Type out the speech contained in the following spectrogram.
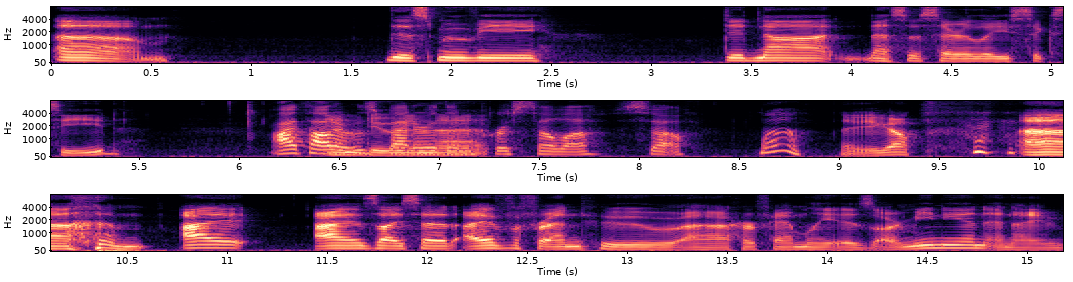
Um, this movie did not necessarily succeed. I thought it was better than. Priscilla, so Well, there you go. um, I, as I said, I have a friend who uh, her family is Armenian, and I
